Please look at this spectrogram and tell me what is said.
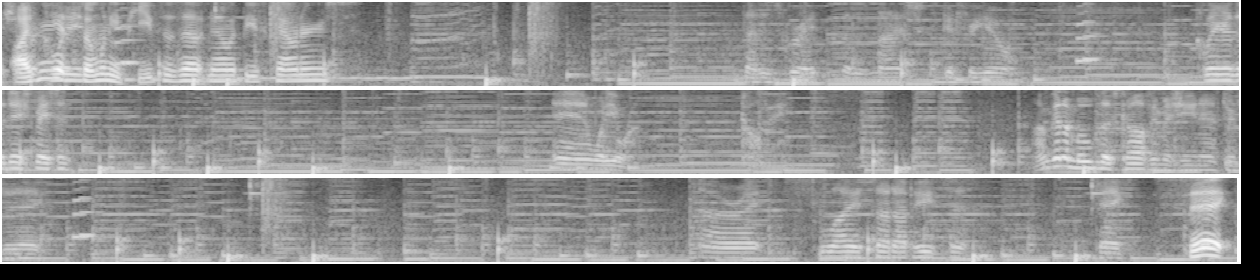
Dishes I can get so many pizzas out now with these counters. That is great. That is nice. Good for you. Clear the dish basin. And what do you want? Coffee. I'm gonna move this coffee machine after today. Alright, slice of the pizza. Take. Sick.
